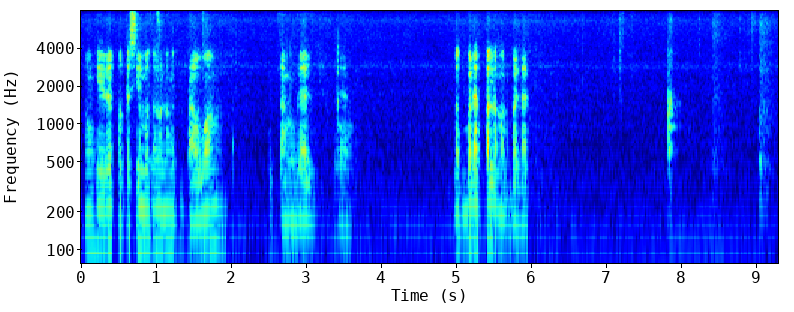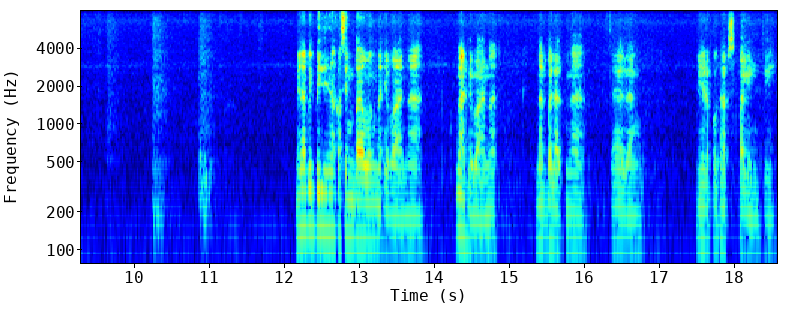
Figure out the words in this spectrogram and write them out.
ang hirap pag kasi mag ano ng bawang, magtanggal. Ayan. Magbalat pala, magbalat. May nabibili na kasing bawang na hiwana. Na hiwana. Nabalat na. Kaya lang, mahirap paghanap sa palengke.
